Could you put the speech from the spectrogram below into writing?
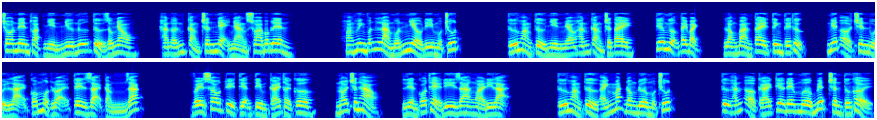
cho nên thoạt nhìn như nữ tử giống nhau, hắn ấn cẳng chân nhẹ nhàng xoa bắp lên. Hoàng huynh vẫn là muốn nhiều đi một chút. Tứ hoàng tử nhìn méo hắn cẳng chân tay, kia ngượng tay bạch, lòng bàn tay tinh tế thực, niết ở trên đùi lại có một loại tê dại cảm giác. Về sau tùy tiện tìm cái thời cơ, nói chân hảo, liền có thể đi ra ngoài đi lại. Tứ hoàng tử ánh mắt đong đưa một chút. Tự hắn ở cái kia đêm mưa biết chân tướng khởi,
